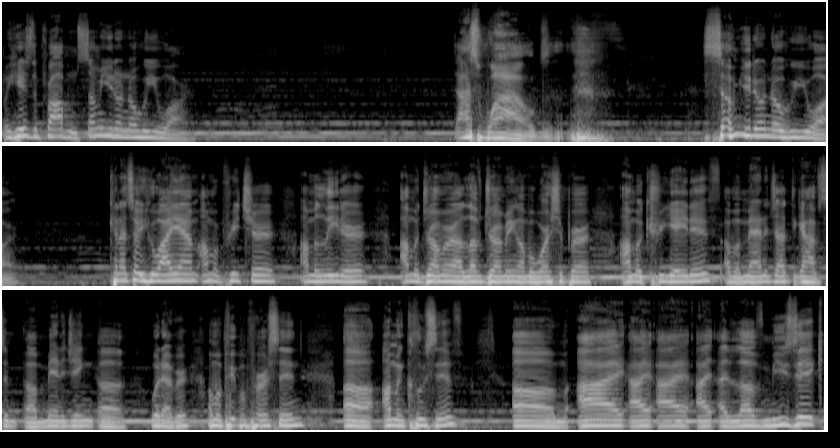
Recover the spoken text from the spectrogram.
But here's the problem some of you don't know who you are. That's wild. some of you don't know who you are. Can I tell you who I am? I'm a preacher, I'm a leader, I'm a drummer, I love drumming, I'm a worshiper, I'm a creative, I'm a manager. I think I have some uh, managing, uh, whatever. I'm a people person, uh, I'm inclusive. Um, I, I, I, I, love music,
